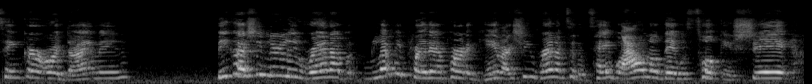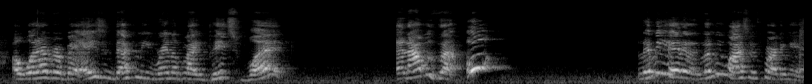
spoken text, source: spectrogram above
Tinker or Diamond? Because she literally ran up. Let me play that part again. Like she ran up to the table. I don't know if they was talking shit or whatever, but Asian definitely ran up like, bitch, what? And I was like, oh. Let me hit it. Let me watch this part again.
